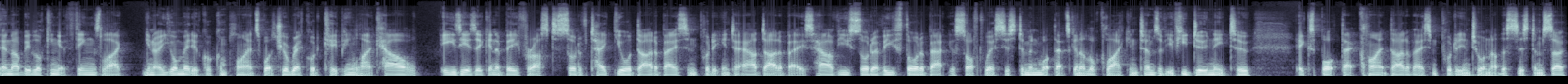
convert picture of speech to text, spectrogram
And they'll be looking at things like, you know, your medical compliance, what's your record keeping like, how easy is it going to be for us to sort of take your database and put it into our database? How have you sort of you thought about your software system and what that's going to look like in terms of if you do need to export that client database and put it into another system? So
